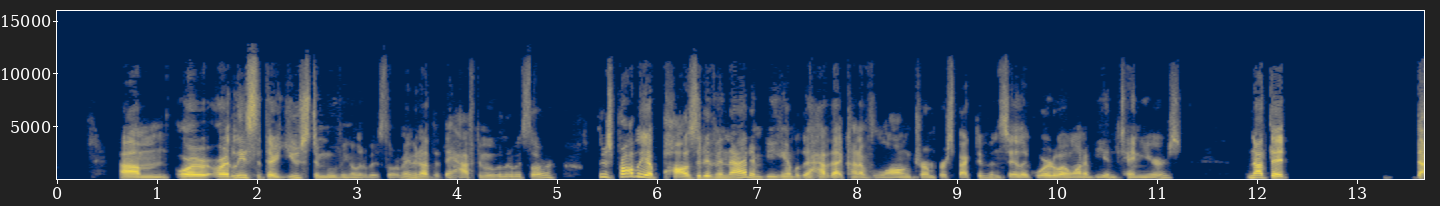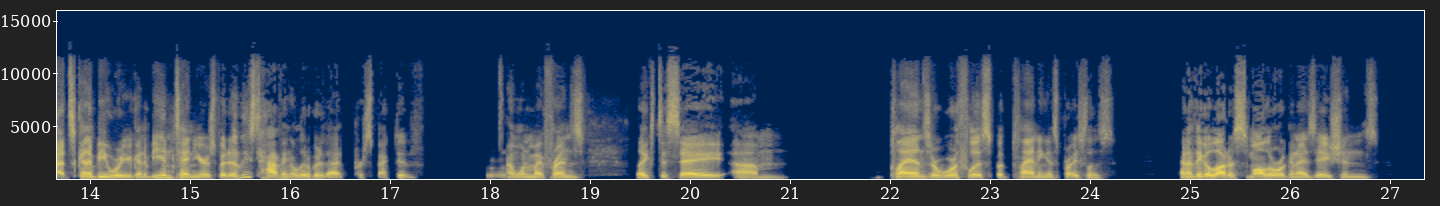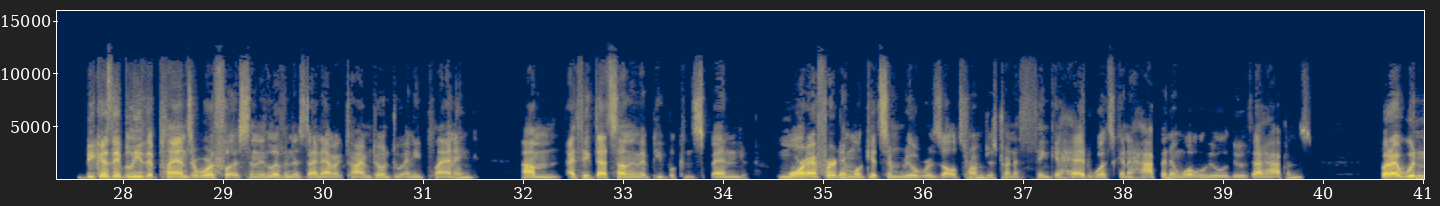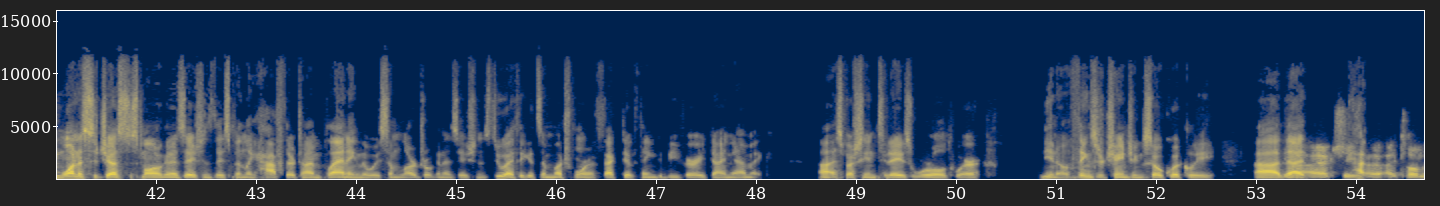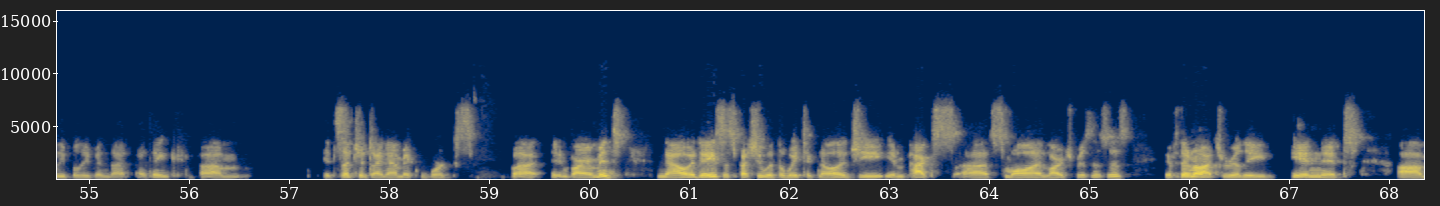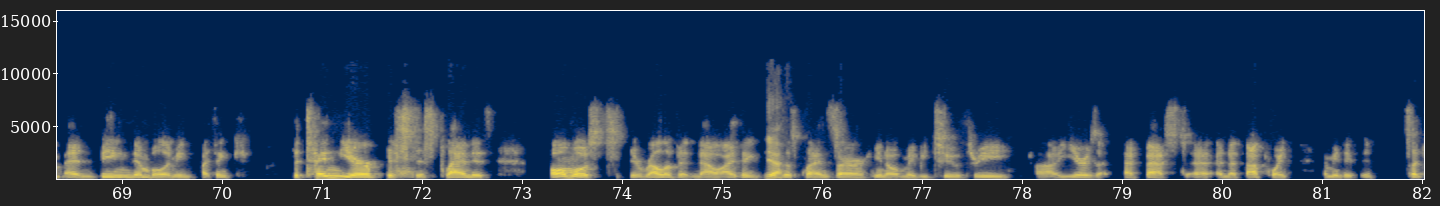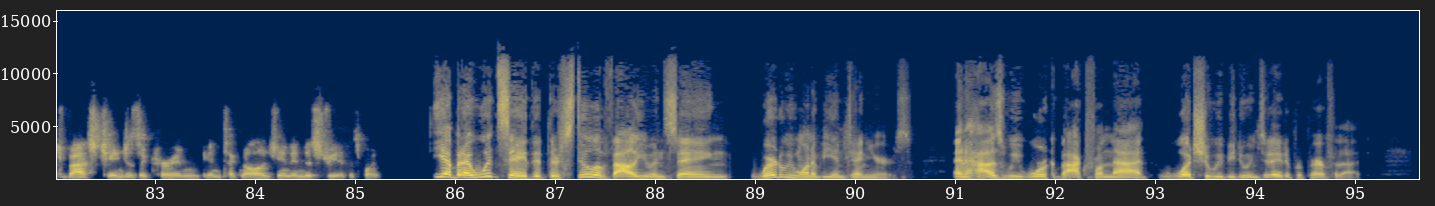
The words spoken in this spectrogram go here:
um, or or at least that they're used to moving a little bit slower. Maybe not that they have to move a little bit slower, there's probably a positive in that and being able to have that kind of long term perspective and say like where do i want to be in 10 years not that that's going to be where you're going to be in 10 years but at least having a little bit of that perspective. Mm-hmm. and one of my friends likes to say um, plans are worthless but planning is priceless. And i think a lot of smaller organizations because they believe that plans are worthless and they live in this dynamic time don't do any planning. Um, i think that's something that people can spend more effort and we'll get some real results from just trying to think ahead what's going to happen and what we will do if that happens but i wouldn't want to suggest to small organizations they spend like half their time planning the way some large organizations do. I think it's a much more effective thing to be very dynamic uh, especially in today's world where you know things are changing so quickly uh, that yeah, i actually ha- I, I, totally believe in that. I think um, it's such a dynamic works uh, environment nowadays, especially with the way technology impacts uh, small and large businesses, if they're not really in it um, and being nimble, I mean, I think the 10 year business plan is almost irrelevant now. I think yeah. business plans are, you know, maybe two, three uh, years at, at best. Uh, and at that point, I mean, it, it, such vast changes occur in, in technology and industry at this point. Yeah, but I would say that there's still a value in saying, where do we want to be in 10 years? And as we work back from that, what should we be doing today to prepare for that?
